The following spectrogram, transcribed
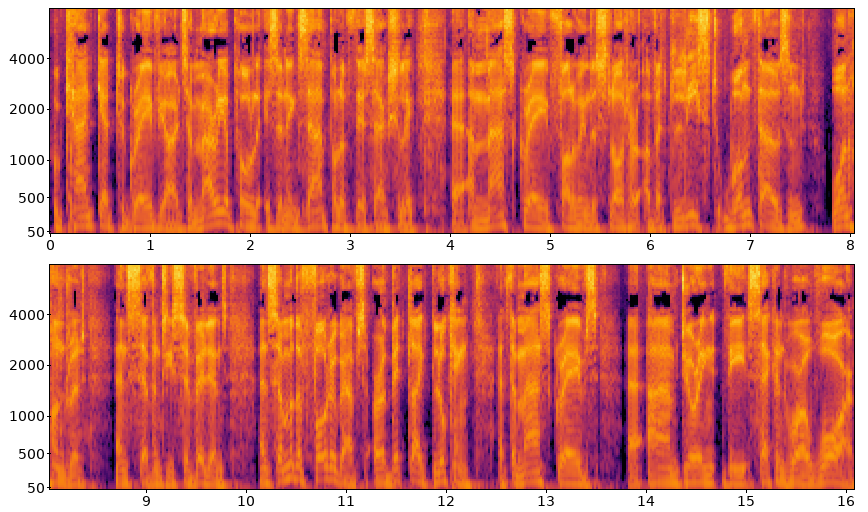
who can't get to graveyards. And Mariupol is an example of this, actually. Uh, a mass grave following the slaughter of at least 1,170 civilians. And some of the photographs are a bit like looking at the mass graves uh, um, during the Second World War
